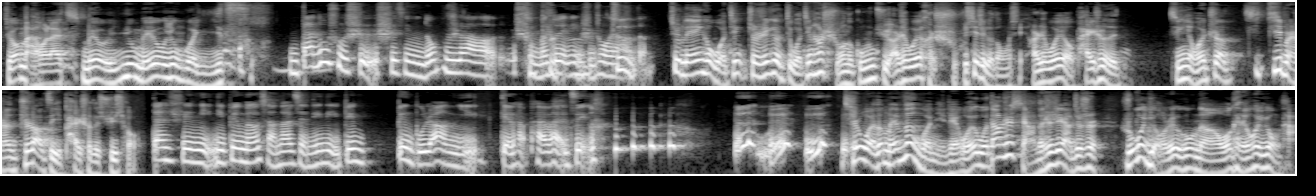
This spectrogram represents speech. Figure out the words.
结果买回来没有用，没有用过一次。你大多数事事情你都不知道什么对你是重要的，就连一个我经就是一个我经常使用的工具，而且我也很熟悉这个东西，而且我也有拍摄的经验，我也知道基基本上知道自己拍摄的需求。但是你你并没有想到简历里并并不让你给他拍外景。其实我都没问过你这，我我当时想的是这样，就是如果有这个功能，我肯定会用它，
